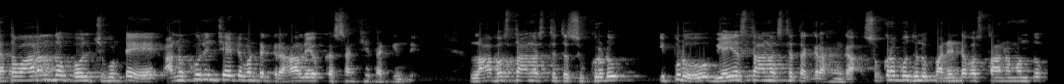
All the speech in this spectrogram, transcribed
గత వారంతో పోల్చుకుంటే అనుకూలించేటువంటి గ్రహాల యొక్క సంఖ్య తగ్గింది. లాభస్థానస్థిత శుక్రుడు. ఇప్పుడు వ్యయస్థానస్థిత గ్రహంగా శుక్రబుధులు పన్నెండవ స్థానమందు.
